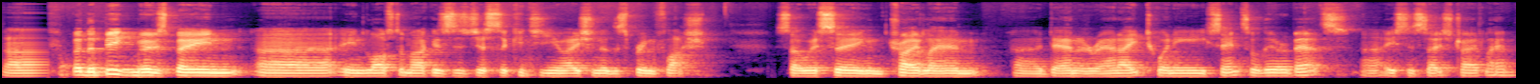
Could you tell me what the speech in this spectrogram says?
Uh, but the big move's been uh, in livestock markets is just the continuation of the spring flush. So we're seeing trade lamb uh, down at around 820 cents or thereabouts, uh, Eastern States trade lamb,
